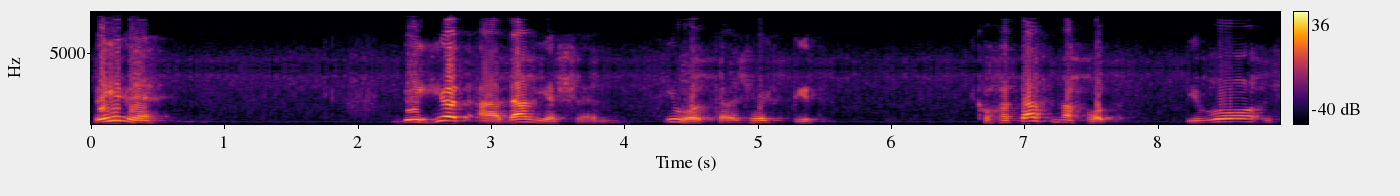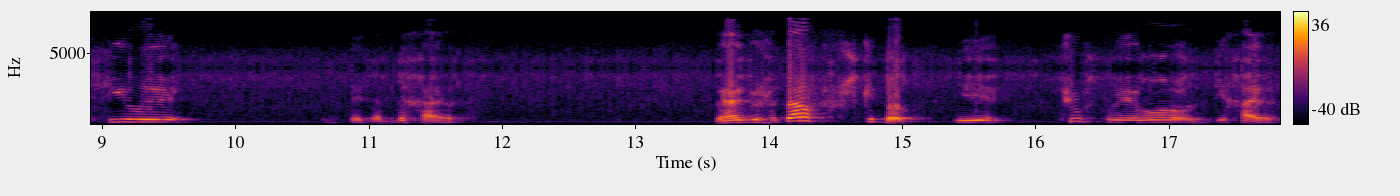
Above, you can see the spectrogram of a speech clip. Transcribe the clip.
Время бегет Адам Яшен, и вот, когда человек спит, Кохатав наход, его силы сказать, отдыхают. Вегашатав шкитот, и чувства его затихают.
